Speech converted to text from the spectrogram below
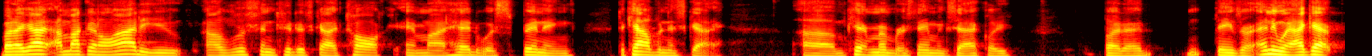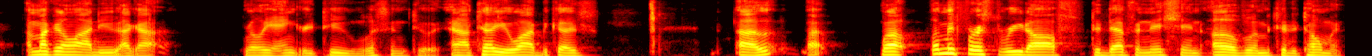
But I got I'm not gonna lie to you. I was listening to this guy talk and my head was spinning. The Calvinist guy. Um, can't remember his name exactly, but uh, things are anyway. I got I'm not gonna lie to you. I got really angry too listening to it, and I'll tell you why because uh, uh, well, let me first read off the definition of limited atonement.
